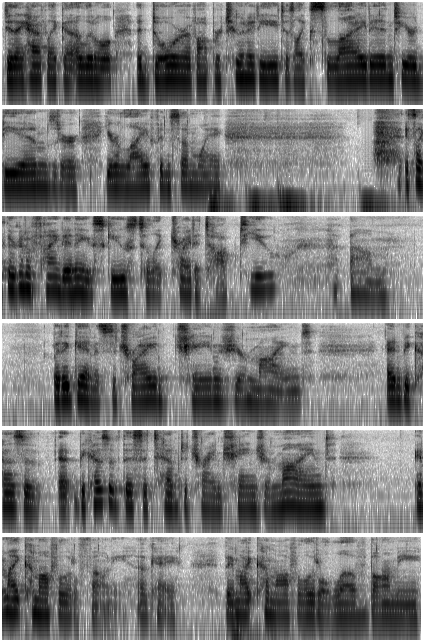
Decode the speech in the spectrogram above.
Do they have like a, a little a door of opportunity to like slide into your DMs or your life in some way? It's like they're going to find any excuse to like try to talk to you. Um, but again, it's to try and change your mind. And because of uh, because of this attempt to try and change your mind, it might come off a little phony, okay? They might come off a little love bomby.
